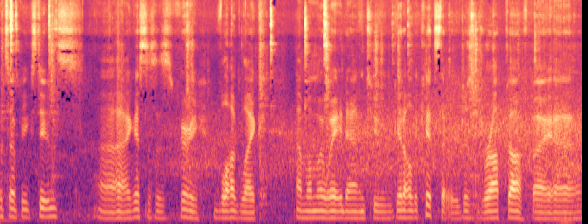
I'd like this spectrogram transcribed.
What's up, Geek students? Uh, I guess this is very vlog-like. I'm on my way down to get all the kits that were just dropped off by uh,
